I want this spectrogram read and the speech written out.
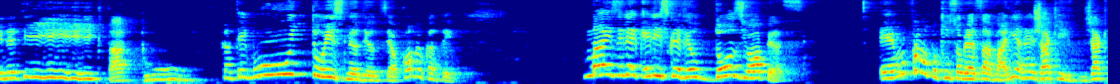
benedicta tu. Cantei muito isso, meu Deus do céu, como eu cantei. Mas ele, ele escreveu 12 óperas. É, vamos falar um pouquinho sobre essa Ave Maria, né? Já que, já que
